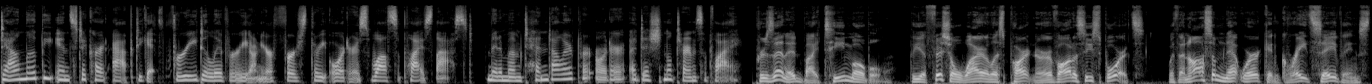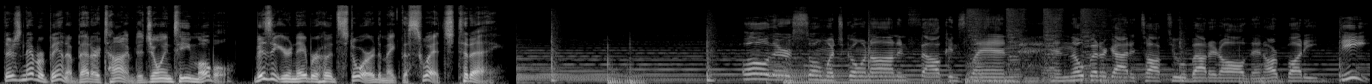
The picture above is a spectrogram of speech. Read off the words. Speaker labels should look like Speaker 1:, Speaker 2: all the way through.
Speaker 1: Download the Instacart app to get free delivery on your first three orders while supplies last. Minimum $10 per order, additional term supply.
Speaker 2: Presented by T Mobile, the official wireless partner of Audacy Sports. With an awesome network and great savings, there's never been a better time to join T Mobile. Visit your neighborhood store to make the switch today.
Speaker 3: Oh, there's so much going on in Falcons land, and no better guy to talk to about it all than our buddy D.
